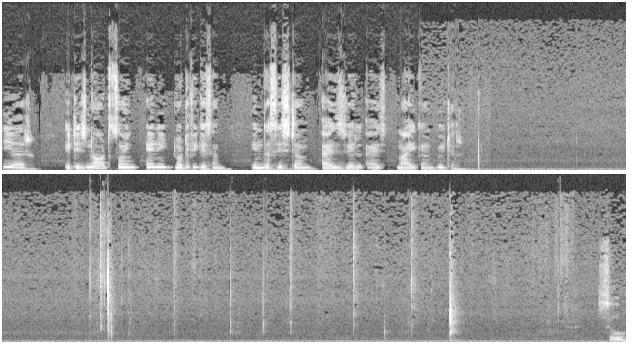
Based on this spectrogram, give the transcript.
Here it is not showing any notification in the system as well as my computer. So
